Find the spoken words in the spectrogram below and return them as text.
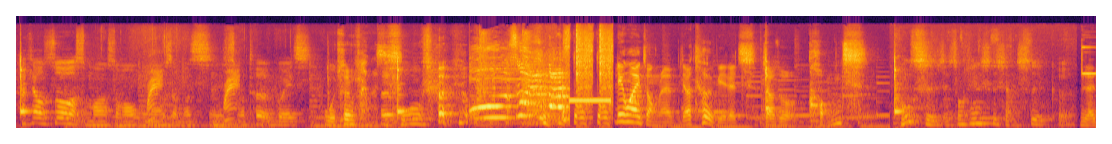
它叫做什么什么五什么尺，什么特规尺，五寸法师。五寸五寸八另外一种呢，比较特别的尺叫做孔尺，孔尺的中心思想是个人。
